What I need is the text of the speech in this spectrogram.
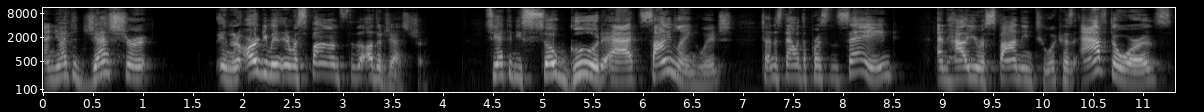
And you had to gesture in an argument in response to the other gesture. So you had to be so good at sign language to understand what the person's saying and how you're responding to it. Because afterwards,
